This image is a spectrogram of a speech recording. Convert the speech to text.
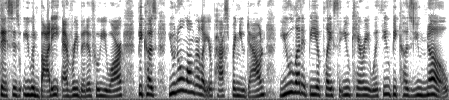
this is you embody every bit of who you are because you no longer let your past bring you down. You let it be a place that you carry with you because you know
